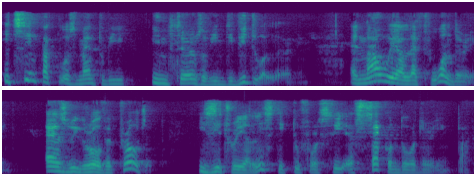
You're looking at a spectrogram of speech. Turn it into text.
its impact was meant to be in terms of individual learning. And now we are left wondering, as we grow the project, is it realistic to foresee a second order impact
